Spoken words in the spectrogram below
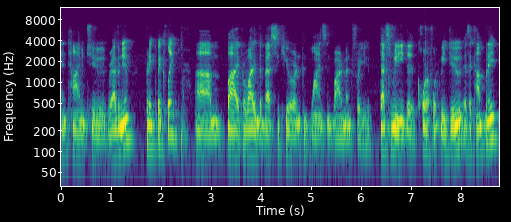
and time to revenue pretty quickly um, by providing the best secure and compliance environment for you. That's really the core of what we do as a company,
